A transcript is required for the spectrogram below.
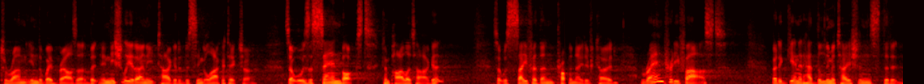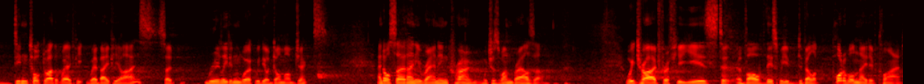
to run in the web browser, but initially it only targeted a single architecture. So it was a sandboxed compiler target, so it was safer than proper native code, ran pretty fast, but again it had the limitations that it didn't talk to other web APIs, so it really didn't work with your DOM objects. And also it only ran in Chrome, which was one browser. We tried for a few years to evolve this. We developed Portable Native Client.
